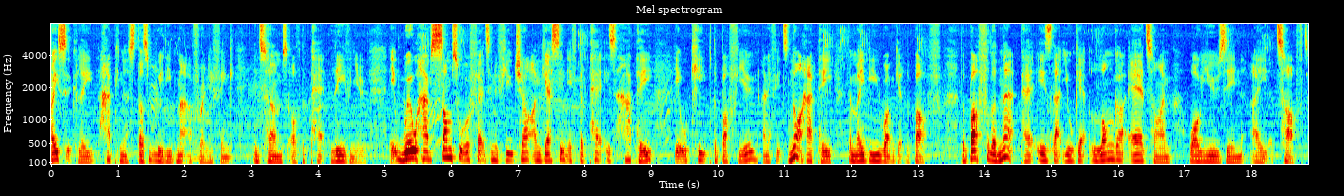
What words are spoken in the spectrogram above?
basically happiness doesn't really matter for anything in terms of the pet leaving you. It will have some sort of effect in the future. I'm guessing if the pet is happy, it will keep the buff for you. And if it's not happy, then maybe you won't get the buff. The buff for the gnat pet is that you'll get longer airtime while using a tuft.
